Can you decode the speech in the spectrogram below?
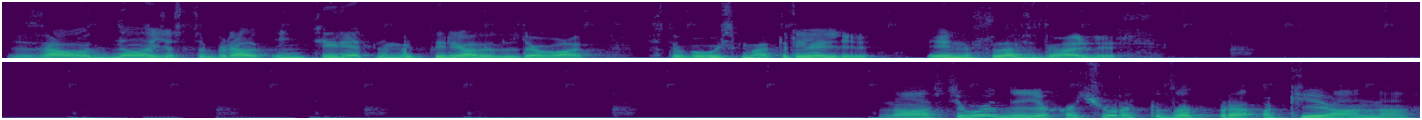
Заодно я собирал интересные материалы для вас, чтобы вы смотрели и наслаждались. Ну а сегодня я хочу рассказать про океана.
